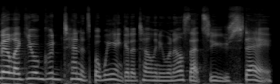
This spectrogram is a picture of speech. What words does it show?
they're like you're good tenants, but we ain't gonna tell anyone else that, so you stay,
